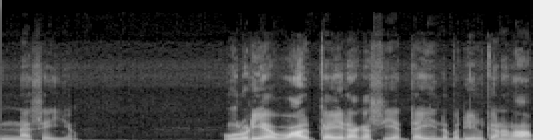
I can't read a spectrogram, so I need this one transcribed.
என்ன செய்யும்? உங்களுடைய வாழ்க்கை ரகசியத்தை இந்த பதிவில் காணலாம்.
